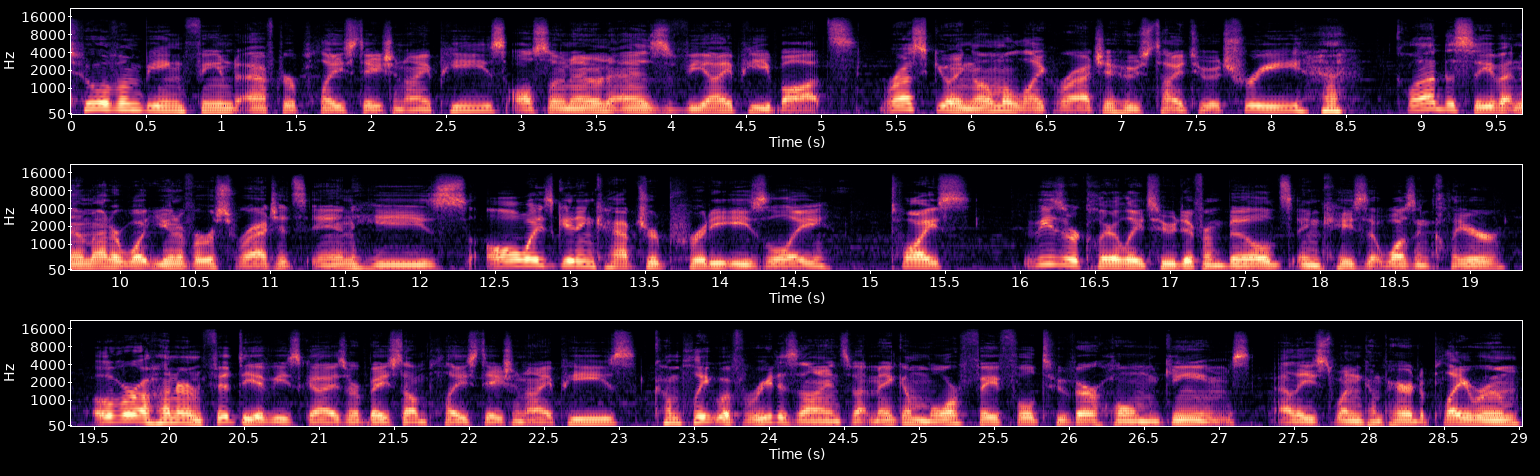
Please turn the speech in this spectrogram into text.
two of them being themed after PlayStation IPs, also known as VIP bots. Rescuing them, like Ratchet who's tied to a tree, glad to see that no matter what universe Ratchet's in, he's always getting captured pretty easily. Twice. These are clearly two different builds, in case it wasn't clear. Over 150 of these guys are based on PlayStation IPs, complete with redesigns that make them more faithful to their home games, at least when compared to Playroom.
